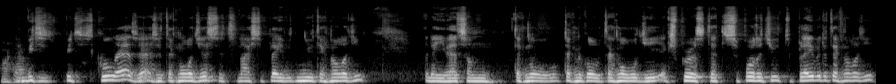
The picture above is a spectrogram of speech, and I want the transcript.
and which is which is cool. eh, As a, as a technologist, it's nice to play with new technology. And then you had some technical, technical technology experts that supported you to play with the technology.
